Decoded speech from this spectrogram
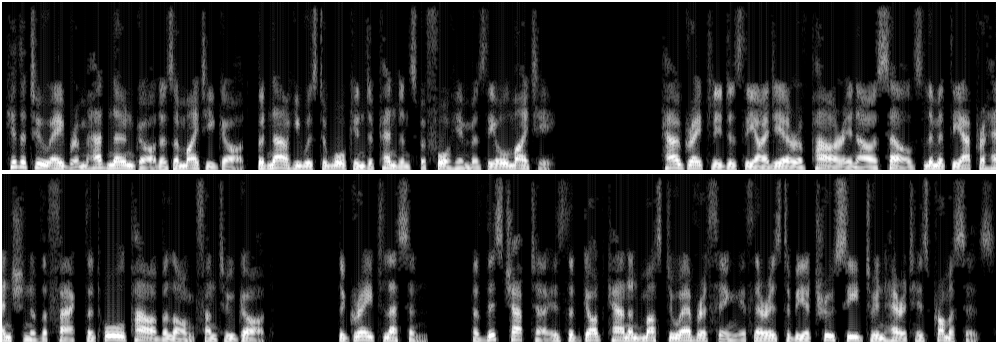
Hitherto Abram had known God as a mighty God, but now he was to walk in dependence before him as the Almighty. How greatly does the idea of power in ourselves limit the apprehension of the fact that all power belongs unto God? The great lesson of this chapter is that God can and must do everything if there is to be a true seed to inherit his promises.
